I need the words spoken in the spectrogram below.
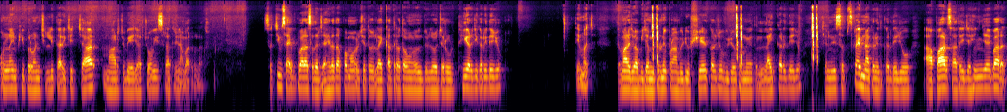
ઓનલાઈન ફી ભરવાની છેલ્લી તારીખ છે ચાર માર્ચ બે હજાર ચોવીસ રાત્રિના બાર કલાક સુધી. સચિવ સાહેબ દ્વારા સદર જાહેરાત આપવામાં આવેલ છે તો લાયકાત ધરાવતા જરૂરથી અરજી કરી દેજો. તેમજ તમારા જેવા બીજા મિત્રોને પણ આ વીડિયો શેર કરજો. વીડિયો ગમે તો લાઇક કરી દેજો. ચેનલને સબસ્ક્રાઈબ ના કરી તો કરી દેજો. આભાર સાથે જય હિન્દ, જય ભારત.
